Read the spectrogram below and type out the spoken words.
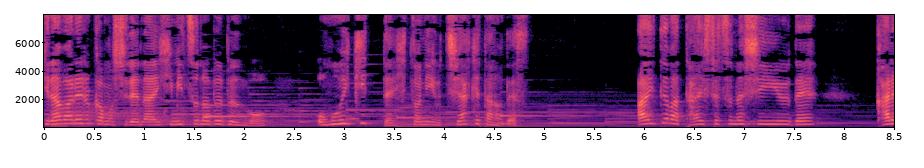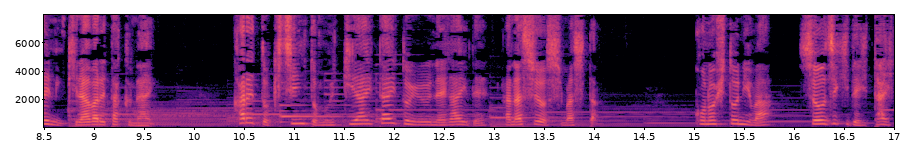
嫌われるかもしれない秘密の部分を思い切って人に打ち明けたのです。相手は大切な親友で、彼に嫌われたくない。彼ときちんと向き合いたいという願いで話をしました。この人には正直でいたいと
